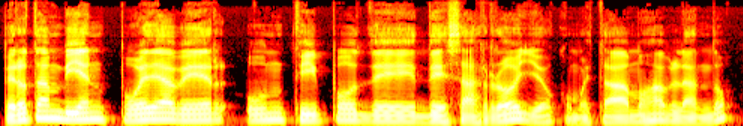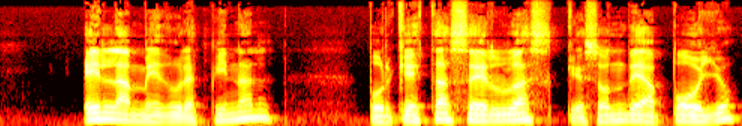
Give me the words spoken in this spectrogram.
Pero también puede haber un tipo de desarrollo, como estábamos hablando, en la médula espinal, porque estas células que son de apoyo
